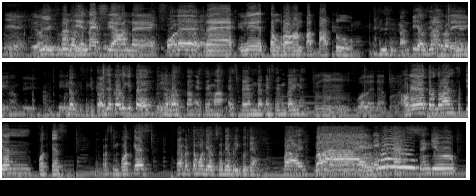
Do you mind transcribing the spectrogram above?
iya Iya, seru nanti next ya next. boleh Next, ini tongkrongan 41. nanti habis ini Nanti. Nanti. Nanti. udah segitu aja kali kita ya Iya. ngebahas tentang SMA STM dan SMK ini Mm, mm, boleh dah, boleh. oke teman-teman sekian podcast Persing Podcast saya bertemu di episode berikutnya bye Bye. Thank you, guys. Thank you.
